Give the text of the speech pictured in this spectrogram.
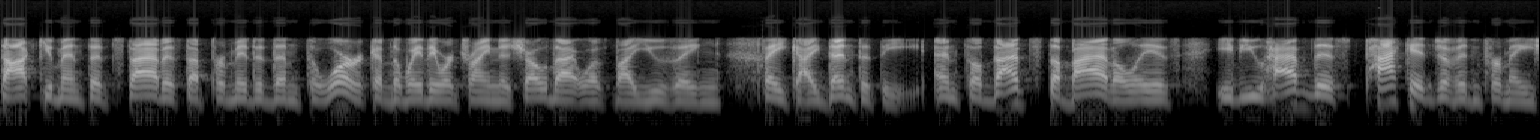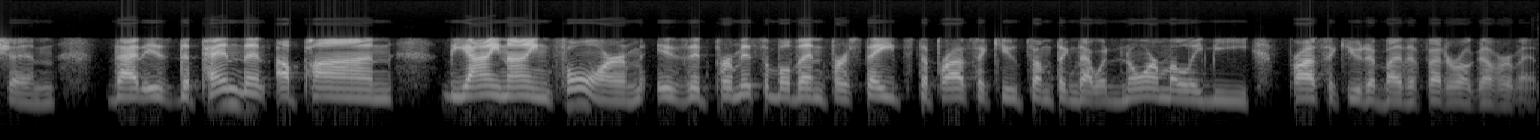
documented status that permitted them to work. And the way they were trying to show that was by using fake identity. And so that's the battle is if you have this package of information that is dependent upon the I 9 form, is it permissible? Impossible then for states to prosecute something that would normally be prosecuted by the federal government.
